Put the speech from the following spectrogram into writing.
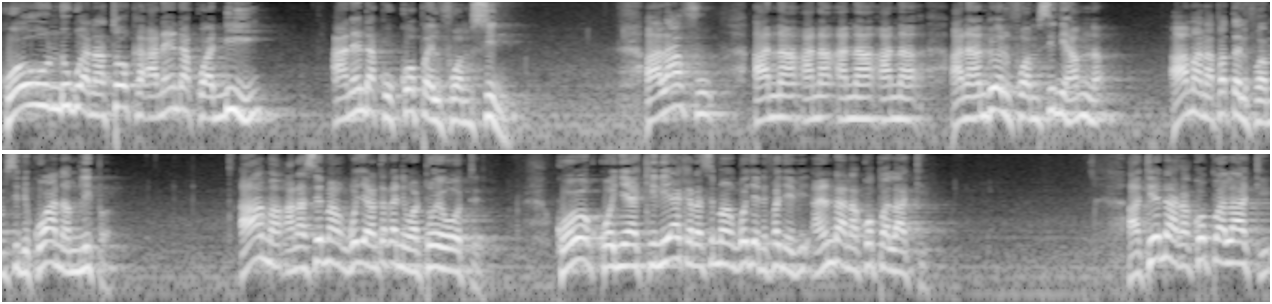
Kwa hiyo huyu ndugu anatoka anaenda kwa d anaenda kukopa elfu hamsini. Alafu ana, ana, ana, ana, anaambiwa elfu hamsini hamna. Ama anapata elfu hamsini kwao anamlipa. Ama anasema ngoja nataka niwatoe wote kwa hiyo kwenye akili yake anasema ngoja nifanye hivi. Anaenda anakopa laki. Akienda akakopa laki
